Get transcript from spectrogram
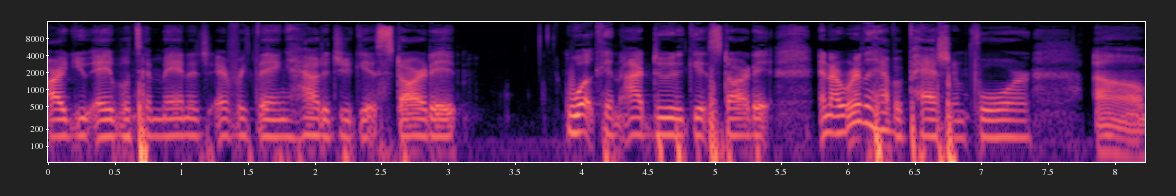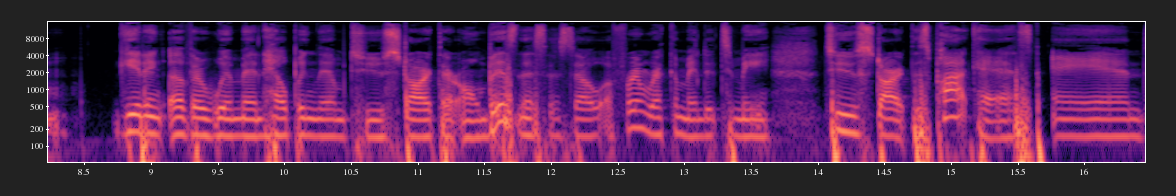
are you able to manage everything? How did you get started? What can I do to get started? And I really have a passion for um, getting other women, helping them to start their own business. And so a friend recommended to me to start this podcast and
